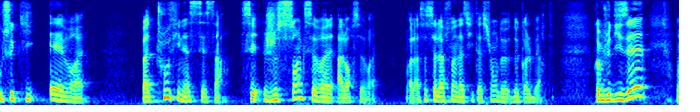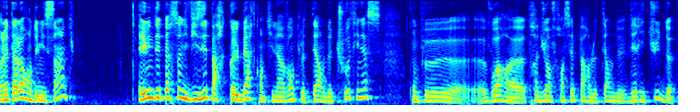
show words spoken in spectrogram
ou ce qui est vrai? Bah, Truthiness, c'est ça. C'est je sens que c'est vrai, alors c'est vrai. Voilà, ça c'est la fin de la citation de, de Colbert. Comme je disais, on est alors en 2005, et une des personnes visées par Colbert quand il invente le terme de truthiness, qu'on peut euh, voir euh, traduit en français par le terme de véritude.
